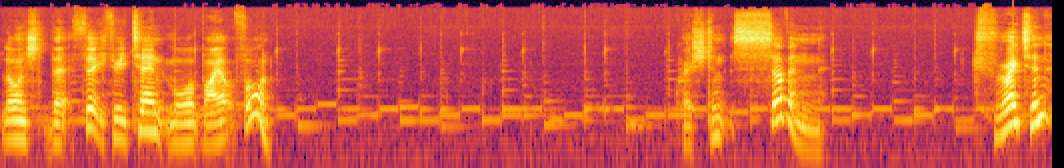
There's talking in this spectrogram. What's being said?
launched the 3310 mobile phone? Question 7. Triton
